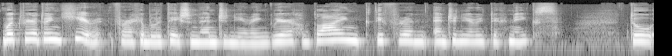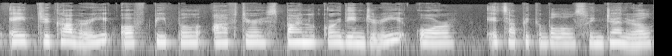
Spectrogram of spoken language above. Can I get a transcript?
What we are doing here for rehabilitation engineering, we are applying different engineering techniques to aid recovery of people after spinal cord injury or it's applicable also in general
